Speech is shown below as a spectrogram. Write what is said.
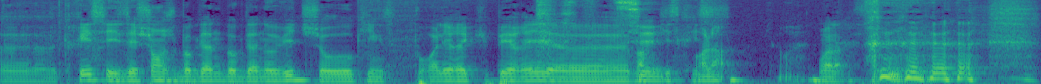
euh, Chris et ils échangent Bogdan Bogdanovic aux Kings pour aller récupérer Marquis Chris. voilà. Voilà.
